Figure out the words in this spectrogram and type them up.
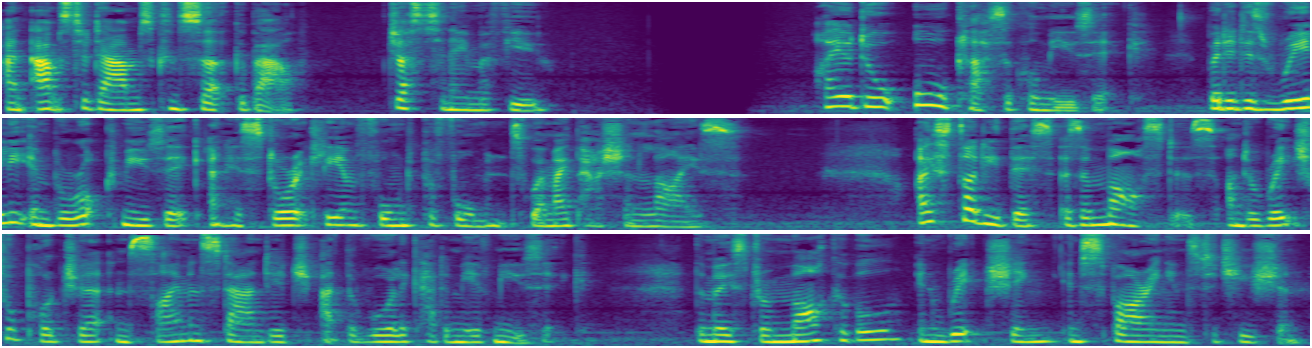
and Amsterdam's Concertgebouw, just to name a few. I adore all classical music, but it is really in Baroque music and historically informed performance where my passion lies. I studied this as a master's under Rachel Podger and Simon Standage at the Royal Academy of Music, the most remarkable, enriching, inspiring institution.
